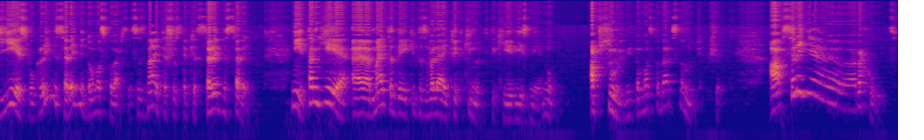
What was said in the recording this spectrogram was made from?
є в Україні середнє домогосподарство. Це знаєте, щось таке середнє-середнє. Ні, там є е, методи, які дозволяють відкинути такі різні, ну, абсурдні домогосподарства, ну, типу що. А в середнє рахується.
